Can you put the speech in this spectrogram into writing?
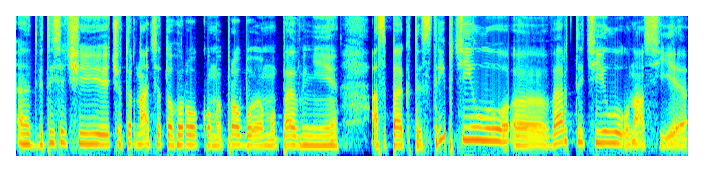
е, 2014 року ми пробуємо певні аспекти стріп-тілу, е, верти-тілу. У нас є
